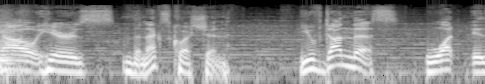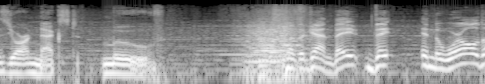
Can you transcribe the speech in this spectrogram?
Now, here's the next question. You've done this. What is your next move? Because again, they they in the world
